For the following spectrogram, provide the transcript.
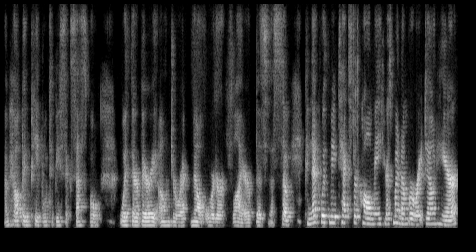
I'm helping people to be successful with their very own direct mail order flyer business. So connect with me, text or call me. Here's my number right down here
